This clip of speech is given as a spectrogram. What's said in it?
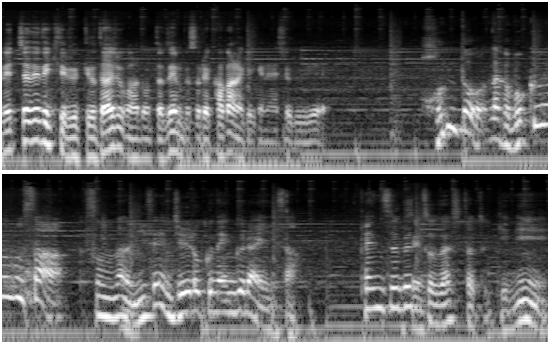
めっちゃ出てきてるけど大丈夫かなと思ったら全部それ書かなきゃいけない書類で。本当？なんか僕もさそのなんだ2016年ぐらいにさペンズグッズを出した時に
